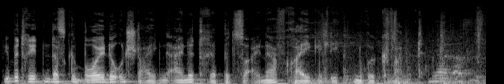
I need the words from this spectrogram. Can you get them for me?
Wir betreten das Gebäude und steigen eine Treppe zu einer freigelegten Rückwand. Ja, das ist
